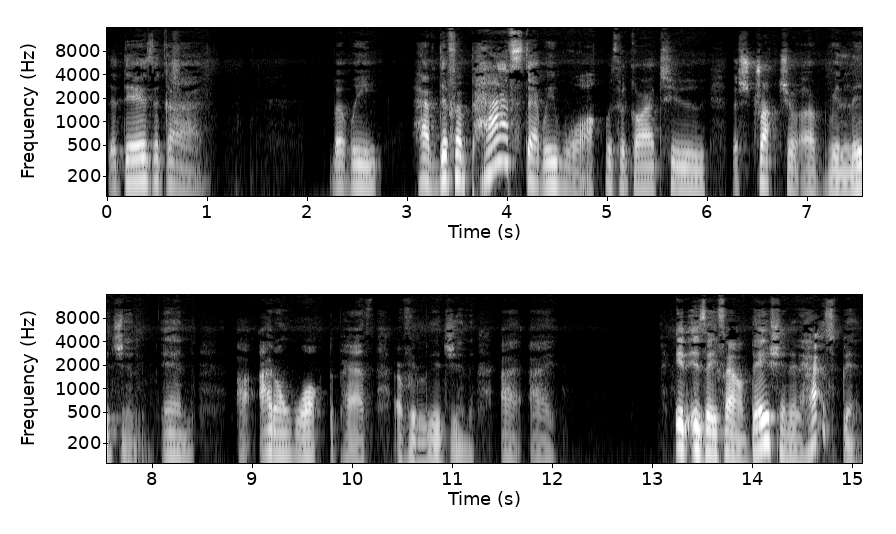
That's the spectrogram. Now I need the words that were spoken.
that there is a God, but we have different paths that we walk with regard to the structure of religion. And uh, I don't walk the path of religion. I, I, it is a foundation. It has been.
